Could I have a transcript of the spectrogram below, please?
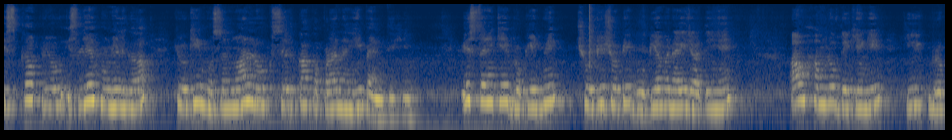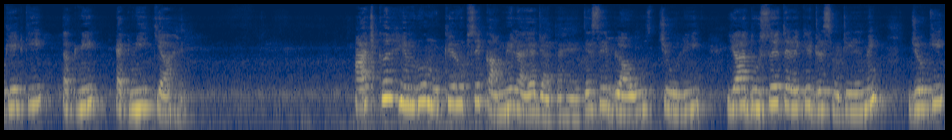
इसका प्रयोग इसलिए होने लगा क्योंकि मुसलमान लोग सिल्क का कपड़ा नहीं पहनते हैं। इस तरह के ब्रोकेड में छोटी छोटी बूटियाँ बनाई जाती हैं। अब हम लोग देखेंगे कि ब्रोकेड की तकनीक, टेक्निक क्या है। आजकल हिमरू मुख्य रूप से काम में लाया जाता है, जैसे ब्लाउज, चोली या दूसरे तरह के ड्रेस मटेरियल में, जो कि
